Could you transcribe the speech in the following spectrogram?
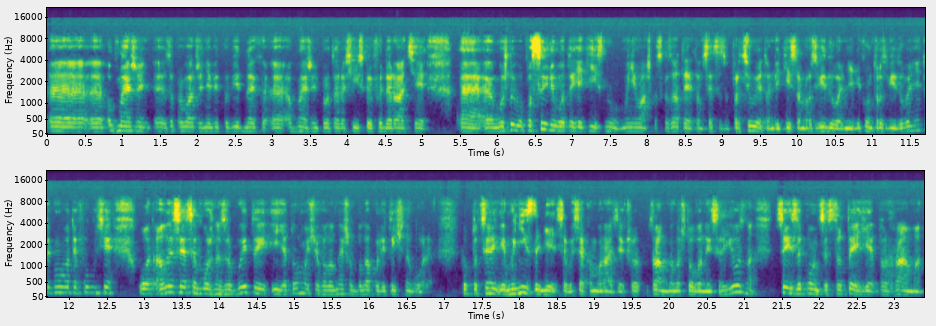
е, е, обмежень, е, запровадження відповідних обмежень проти Російської Федерації, можливо, посилювати якісь, ну мені важко сказати, як там все це працює, там якісь там розвідувальні і контррозвідувальні, так мовити, функції. От, але все це можна зробити, і я думаю, що головне, щоб була політична воля. Тобто, це мені здається, в усякому разі, якщо Трамп налаштований серйозно, цей закон це стратегія, програма,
